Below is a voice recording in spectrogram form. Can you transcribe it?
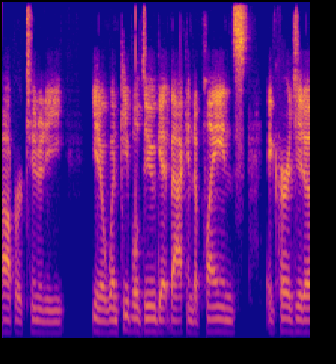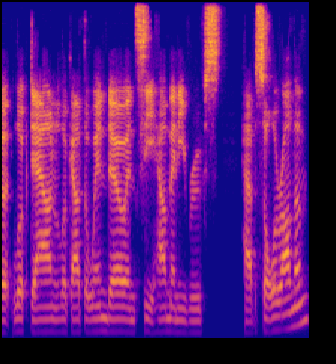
opportunity you know when people do get back into planes encourage you to look down look out the window and see how many roofs have solar on them.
